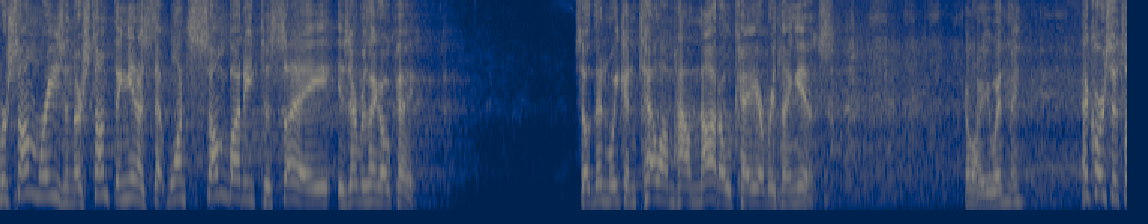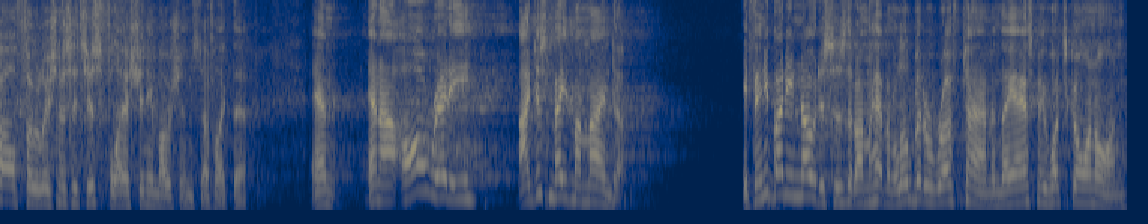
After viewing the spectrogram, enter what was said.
for some reason, there's something in us that wants somebody to say, is everything okay? So then we can tell them how not okay everything is. Come on, are you with me? And of course, it's all foolishness. It's just flesh and emotion, and stuff like that. And, and I already, I just made my mind up. If anybody notices that I'm having a little bit of a rough time and they ask me what's going on,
